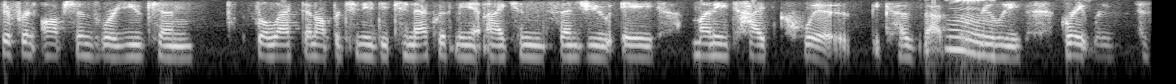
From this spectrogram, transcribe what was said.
different options where you can select an opportunity to connect with me and I can send you a money type quiz because that's mm. a hmm. really great way to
